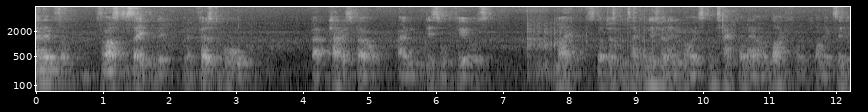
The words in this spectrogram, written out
and then for, us to say that it, you know, first of all, that Paris fell, and this all feels like it's not just an attack on Israel anymore, it's an attack on our life, on, on exilic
